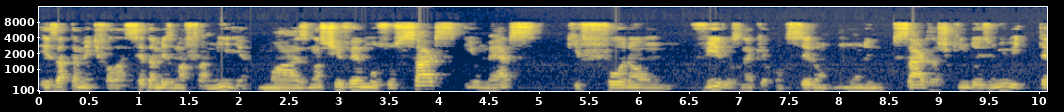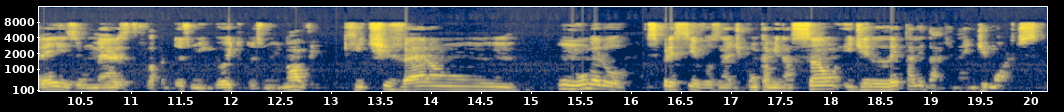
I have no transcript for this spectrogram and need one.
exatamente falar se é da mesma família, mas nós tivemos o SARS e o MERS que foram vírus né, que aconteceram no mundo em SARS, acho que em 2003 e o MERS lá para 2008, 2009, que tiveram um número expressivos né, de contaminação e de letalidade, né, de mortes.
